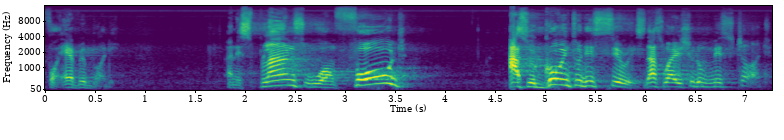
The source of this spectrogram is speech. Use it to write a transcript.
for everybody. And his plans will unfold as we go into this series. That's why you shouldn't miss church.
